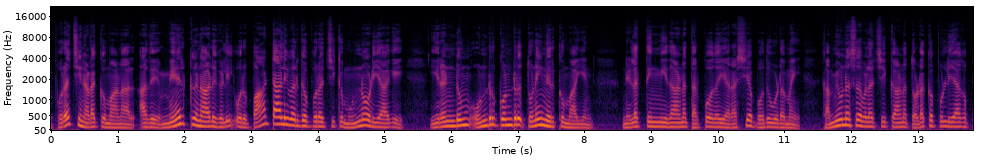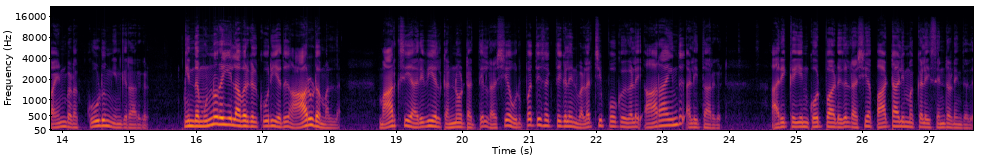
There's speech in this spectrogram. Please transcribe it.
புரட்சி நடக்குமானால் அது மேற்கு நாடுகளில் ஒரு பாட்டாளி வர்க்க புரட்சிக்கு முன்னோடியாகி இரண்டும் ஒன்றுக்கொன்று துணை நிற்குமாயின் நிலத்தின் மீதான தற்போதைய ரஷ்ய பொதுவுடைமை கம்யூனிச வளர்ச்சிக்கான தொடக்கப் புள்ளியாக பயன்படக்கூடும் என்கிறார்கள். இந்த முன்னுரையில் அவர்கள் கூறியது ஆருடம் அல்ல மார்க்சிய அறிவியல் கண்ணோட்டத்தில் ரஷ்ய உற்பத்தி சக்திகளின் வளர்ச்சிப் போக்குகளை ஆராய்ந்து அளித்தார்கள். அறிக்கையின் கோட்பாடுகள் ரஷ்ய பாட்டாளி மக்களை சென்றடைந்தது.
